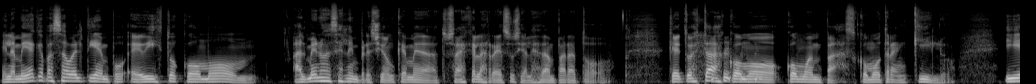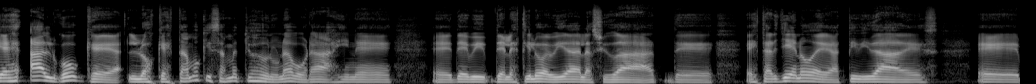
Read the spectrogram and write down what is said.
en la medida que ha pasado el tiempo, he visto cómo al menos esa es la impresión que me da. Tú sabes que las redes sociales dan para todo. Que tú estás como, como en paz, como tranquilo. Y es algo que los que estamos quizás metidos en una vorágine eh, del estilo de vida de la ciudad, de estar lleno de actividades, eh,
